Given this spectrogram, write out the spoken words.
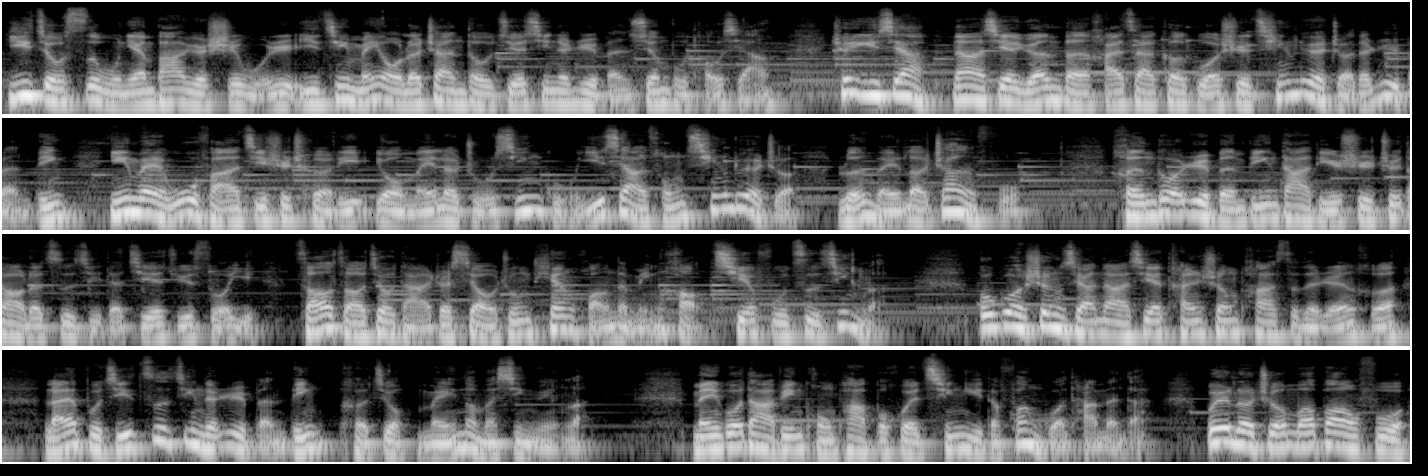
一九四五年八月十五日，已经没有了战斗决心的日本宣布投降。这一下，那些原本还在各国是侵略者的日本兵，因为无法及时撤离，又没了主心骨，一下从侵略者沦为了战俘。很多日本兵大抵是知道了自己的结局，所以早早就打着效忠天皇的名号切腹自尽了。不过，剩下那些贪生怕死的人和来不及自尽的日本兵，可就没那么幸运了。美国大兵恐怕不会轻易的放过他们的。为了折磨报复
